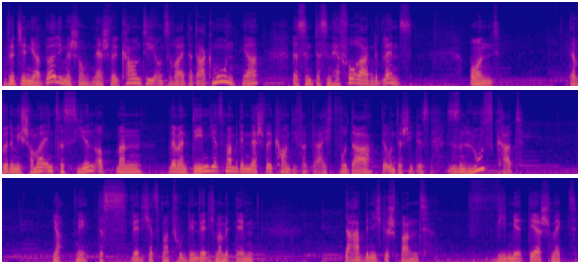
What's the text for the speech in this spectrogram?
Virginia Burley Mischungen, Nashville County und so weiter, Dark Moon, ja? Das sind, das sind hervorragende Blends. Und da würde mich schon mal interessieren, ob man, wenn man den jetzt mal mit dem Nashville County vergleicht, wo da der Unterschied ist. Es ist ein Loose Cut. Ja, nee, das werde ich jetzt mal tun. Den werde ich mal mitnehmen. Da bin ich gespannt, wie mir der schmeckt.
